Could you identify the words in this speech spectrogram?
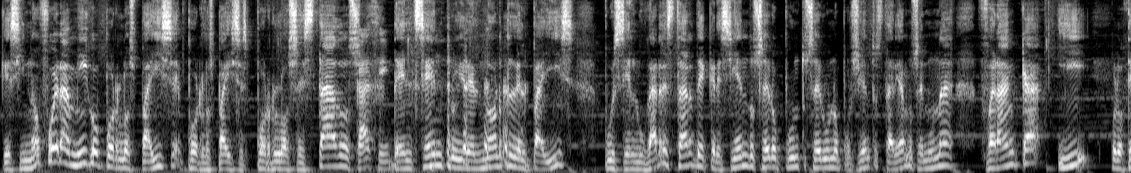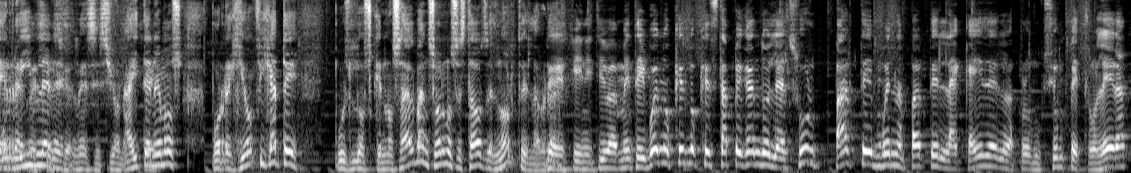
que si no fuera amigo por los países, por los países, por los estados Casi. del centro y del norte del país, pues en lugar de estar decreciendo 0.01%, estaríamos en una franca y Profunda terrible recesión. recesión. Ahí tenemos por región, fíjate, pues los que nos salvan son los estados del norte, la verdad. Definitivamente. Y bueno, ¿qué es lo que está pegándole al sur? Parte, en buena parte, la caída de la producción petrolera,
